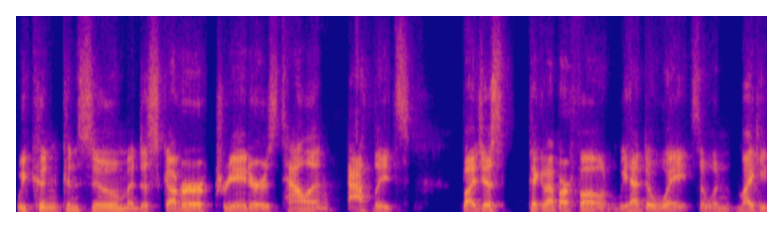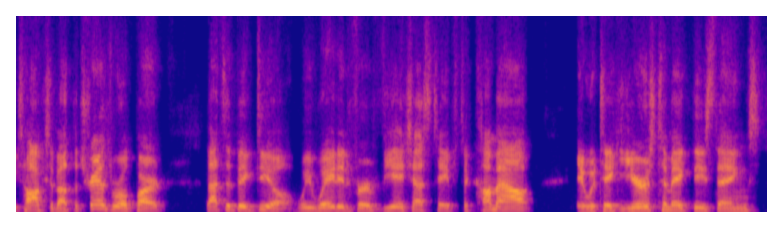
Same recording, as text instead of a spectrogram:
We couldn't consume and discover creators, talent, mm. athletes by just picking up our phone. We had to wait. So when Mikey talks about the Transworld part, that's a big deal. We waited for VHS tapes to come out. It would take years to make these things.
